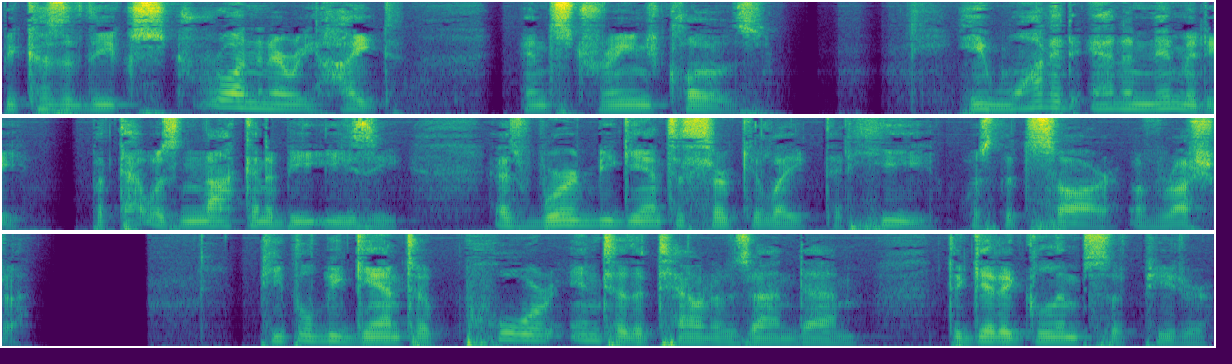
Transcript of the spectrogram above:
because of the extraordinary height and strange clothes. He wanted anonymity, but that was not going to be easy, as word began to circulate that he was the Tsar of Russia. People began to pour into the town of Zaandam to get a glimpse of Peter.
